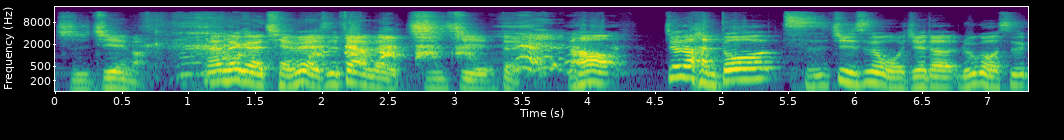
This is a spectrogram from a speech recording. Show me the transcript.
直接嘛，那那个前辈也是非常的直接，对。然后就是很多词句是我觉得，如果是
